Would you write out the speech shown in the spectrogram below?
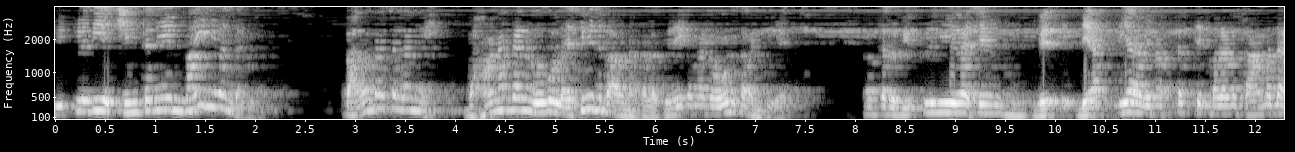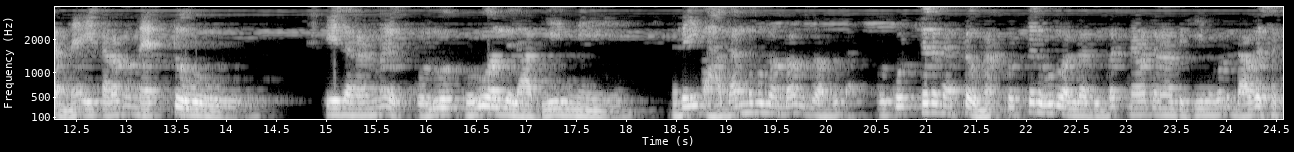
විප්ලවීය චින්තනයෙන්මයි නිවන් දකින්නේ. භාවනා කළා නෙවෙයි. භාවනා කරන ඕගොල්ලෝ ඇති වෙන භාවනා කළා. ඒක මට ඕන තරම් කියයි. අතර විප්ලවීය වශයෙන් දෙයක් දිහා වෙනස් පැත්තෙන් බලන තාම දන්නේ ඒ තරම නැත්තෝ. ඒ තරම්ම පොළුව පොරුවල් වෙලා තියෙන්නේ. හැබැයි ඒක හදන්න පුළුවන් බව බුදුහාමුදුරුවෝ. කොච්චර නැත්ත වුණා කොච්චර හුරුවල්ලා තිබ්බත් නැවත නැවත කියනකොට දවසක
